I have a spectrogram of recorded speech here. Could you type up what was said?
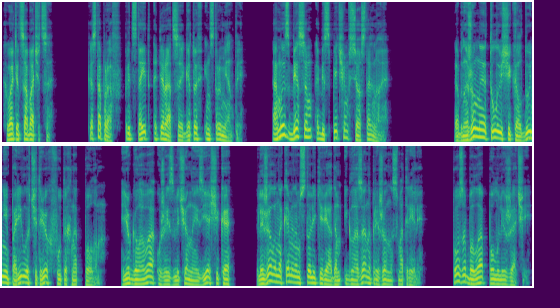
«Хватит собачиться. Костоправ, предстоит операция, готовь инструменты а мы с бесом обеспечим все остальное. Обнаженное туловище колдуньи парило в четырех футах над полом. Ее голова, уже извлеченная из ящика, лежала на каменном столике рядом, и глаза напряженно смотрели. Поза была полулежачей.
